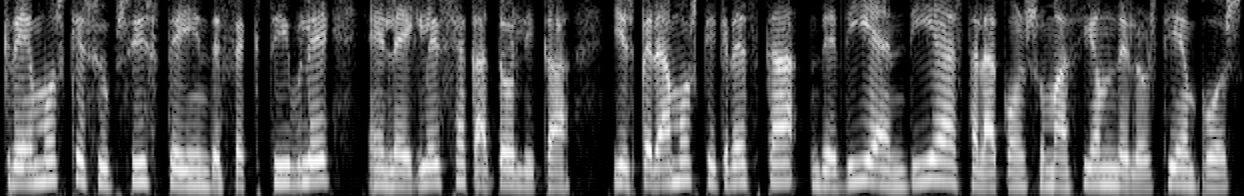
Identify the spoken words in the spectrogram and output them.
creemos que subsiste indefectible en la Iglesia católica y esperamos que crezca de día en día hasta la consumación de los tiempos.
